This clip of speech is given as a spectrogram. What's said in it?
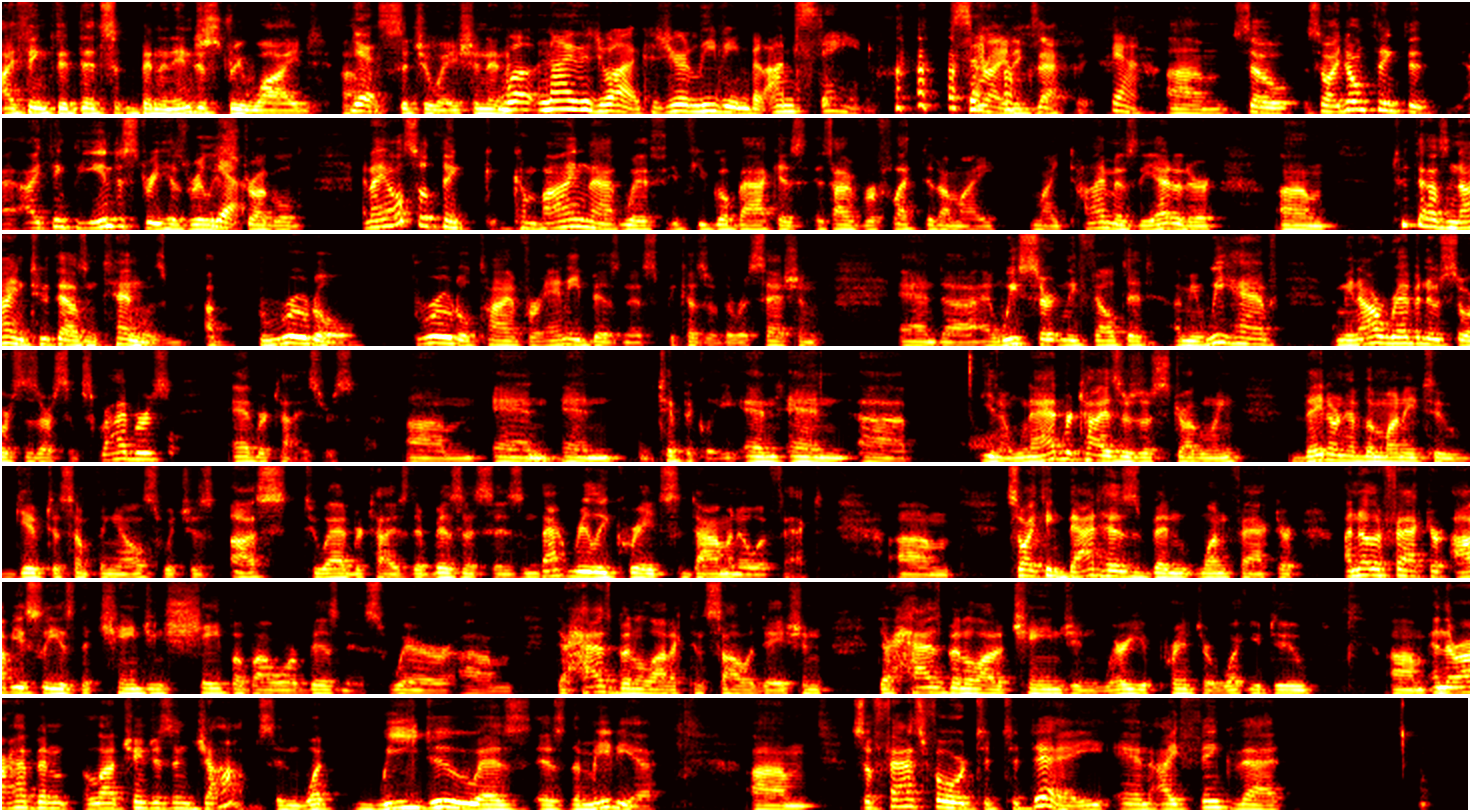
I think that that's been an industry-wide uh, Yes. situation. And Well, neither do I because you're leaving, but I'm staying. So, right, exactly. Yeah. Um, so, so I don't think that. I I think the industry has really Yeah. struggled, and I also think combine that with if you go back as as I've reflected on my my time as the editor, um, 2009, 2010 was a brutal, brutal time for any business because of the recession, and uh, and we certainly felt it. I mean, we have. I mean, our revenue sources are subscribers, advertisers, um, and and typically, and and uh, you know, when advertisers are struggling, they don't have the money to give to something else, which is us to advertise their businesses, and that really creates a domino effect. Um, so I think that has been one factor. Another factor, obviously, is the changing shape of our business, where um, there has been a lot of consolidation. There has been a lot of change in where you print or what you do, um, and there are, have been a lot of changes in jobs and what we do as as the media. Um, so fast forward to today, and I think that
